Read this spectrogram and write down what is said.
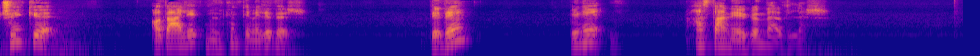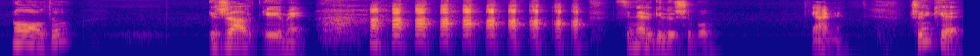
Çünkü adalet mülkün temelidir. Dedem Beni hastaneye gönderdiler. Ne oldu? İcralık eğimi. Sinir gülüşü bu. Yani. Çünkü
